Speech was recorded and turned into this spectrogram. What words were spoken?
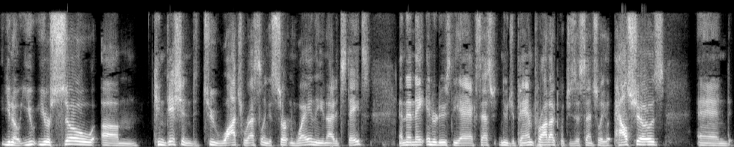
you know you you're so um conditioned to watch wrestling a certain way in the United States. And then they introduced the AXS New Japan product, which is essentially house shows. And,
